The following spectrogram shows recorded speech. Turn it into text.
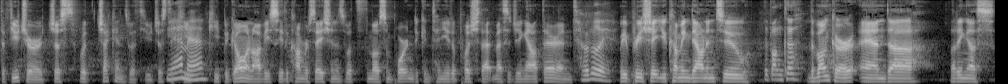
the future, just with check-ins with you, just to Yeah, keep, man. keep it going. Obviously, the conversation is what's the most important to continue to push that messaging out there, and Totally. we appreciate you coming down into The bunker. the bunker and uh, letting us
